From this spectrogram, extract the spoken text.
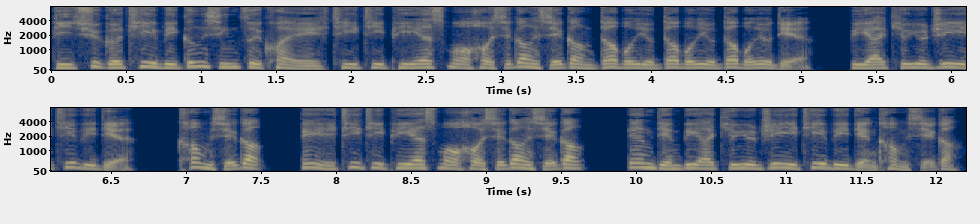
比趣格 TV 更新最快 HTTPS 冒号斜杠斜杠 WWW 点 BIQUGETV 点 com 斜杠 HTTPS 冒号斜杠斜杠 N 点 BIQUGETV 点 com 斜杠。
